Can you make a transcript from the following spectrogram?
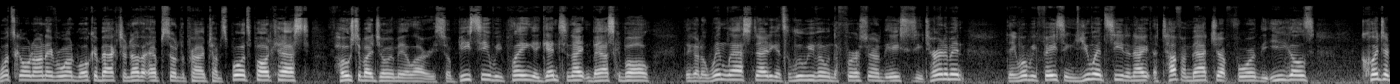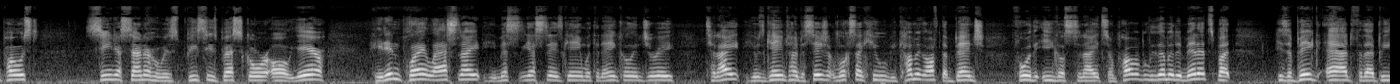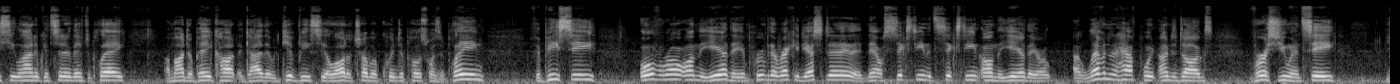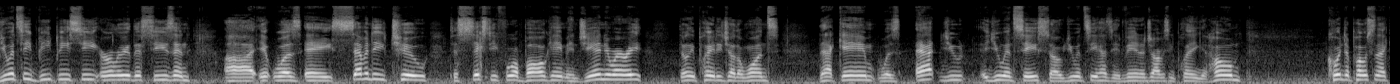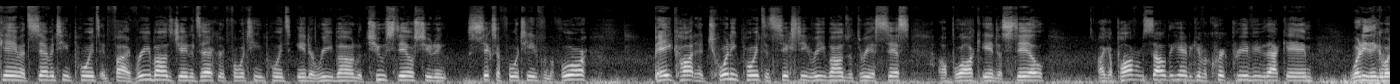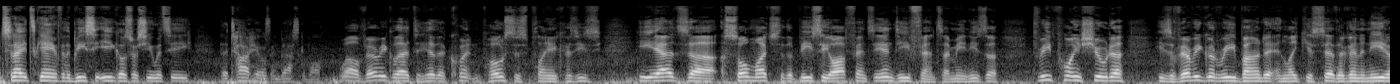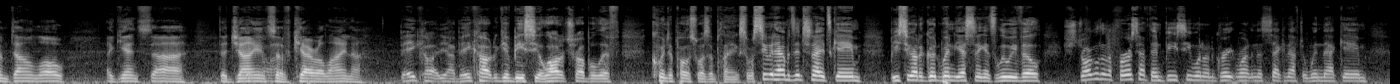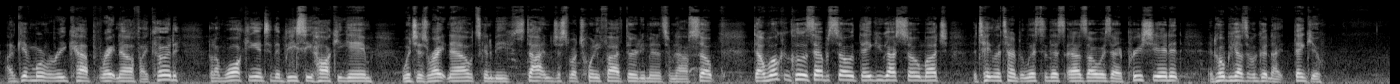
What's going on, everyone? Welcome back to another episode of the Primetime Sports Podcast, hosted by Joey Mailari. So, BC will be playing again tonight in basketball. They got a win last night against Louisville in the first round of the ACC tournament. They will be facing UNC tonight, a tougher matchup for the Eagles. Quinten Post, senior center, who is BC's best scorer all year. He didn't play last night. He missed yesterday's game with an ankle injury. Tonight, he was game time decision. It looks like he will be coming off the bench for the Eagles tonight, so probably limited minutes, but he's a big ad for that BC lineup considering they have to play Armando Bacot, a guy that would give BC a lot of trouble if Post wasn't playing. For BC, overall on the year, they improved their record yesterday. They're now 16 and 16 on the year. They are 11 and a half point underdogs versus UNC. UNC beat BC earlier this season. Uh, it was a 72 to 64 ball game in January. They only played each other once. That game was at U- UNC, so UNC has the advantage, obviously playing at home. Quinten Post in that game had 17 points and five rebounds. Jaeden Zackery had 14 points and a rebound with two steals, shooting six of 14 from the floor. Bacot had 20 points and 16 rebounds with three assists, a block, and a steal. Like apart from Southie here to give a quick preview of that game, what do you think about tonight's game for the BC Eagles versus UNC, the Tar Heels in basketball? Well, very glad to hear that Quinten Post is playing because he's he adds uh, so much to the BC offense and defense. I mean, he's a three point shooter. He's a very good rebounder, and like you said, they're going to need him down low against uh, the Giants of Carolina. Bacot, yeah, Bacot would give BC a lot of trouble if Quinten Post wasn't playing. So we'll see what happens in tonight's game. BC got a good win yesterday against Louisville. Struggled in the first half, then BC went on a great run in the second half to win that game. I'd give more of a recap right now if I could, but I'm walking into the BC hockey game, which is right now. It's going to be starting just about 25, 30 minutes from now. So that will conclude this episode. Thank you guys so much for taking the time to listen to this. As always, I appreciate it and hope you guys have a good night. Thank you.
